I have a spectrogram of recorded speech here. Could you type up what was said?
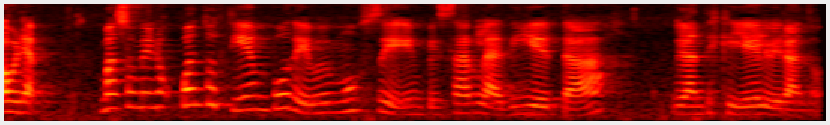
Ahora, más o menos, ¿cuánto tiempo debemos empezar la dieta antes que llegue el verano?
